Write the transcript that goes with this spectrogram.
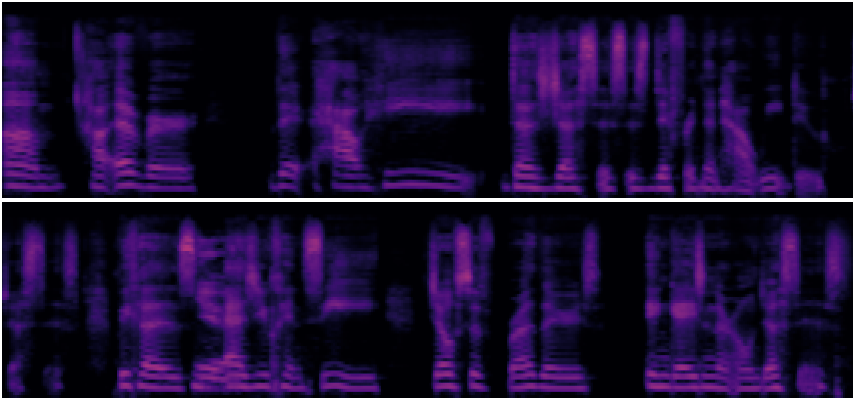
Um, however, that how he does justice is different than how we do justice because yeah. as you can see joseph's brothers engage in their own justice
